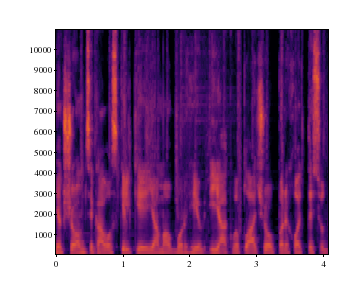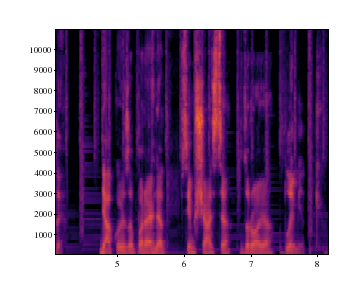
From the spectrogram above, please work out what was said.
Якщо вам цікаво, скільки я мав боргів і як виплачував, переходьте сюди. Дякую за перегляд, всім щастя, здоров'я, племінників.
